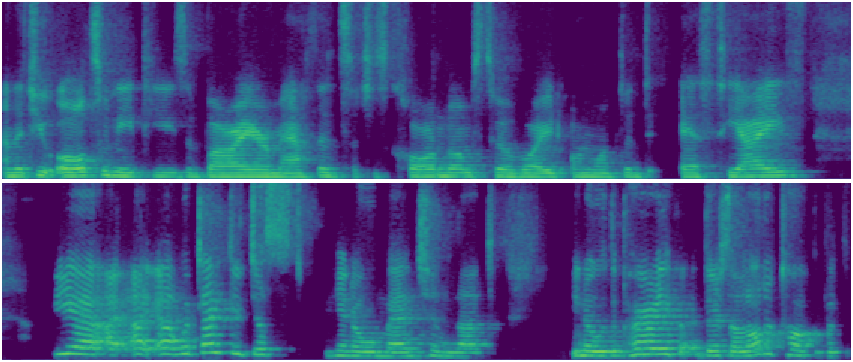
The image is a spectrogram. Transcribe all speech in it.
and that you also need to use a barrier method such as condoms to avoid unwanted STIs. Yeah, I, I would like to just, you know, mention that you know, the peri, there's a lot of talk about the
